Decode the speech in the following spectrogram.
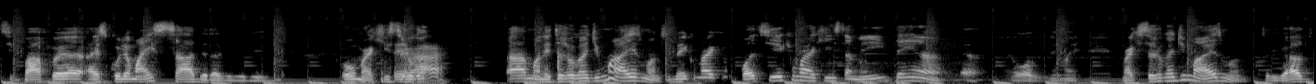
esse pá foi a, a, escolha mais sábia da vida dele. Ou o Marquinhos tá jogando. Ah, mano, ele tá jogando demais, mano. Se bem que o Marquinhos. Pode ser que o Marquinhos também tenha. É, é óbvio, né? Mas o Marquinhos tá jogando demais, mano, tá ligado?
